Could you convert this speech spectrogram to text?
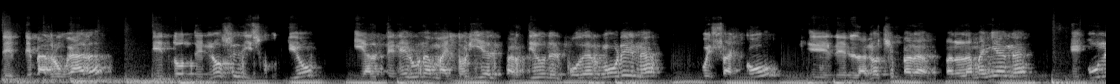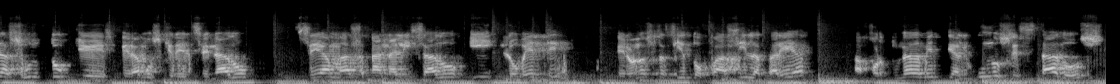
de, de, madrugada, en donde no se discutió y al tener una mayoría el partido en el poder Morena, pues sacó eh, de la noche para, para la mañana un asunto que esperamos que en el Senado sea más analizado y lo vete, pero no está siendo fácil la tarea. Afortunadamente algunos estados,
